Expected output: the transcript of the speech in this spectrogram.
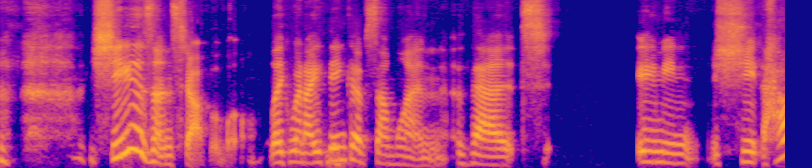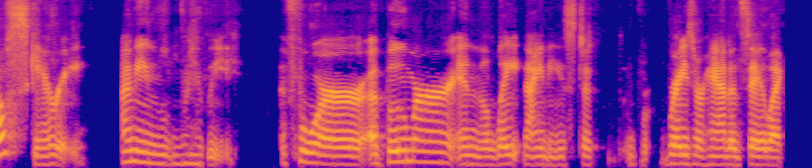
she is unstoppable like when i mm. think of someone that i mean she how scary i mean really for a boomer in the late 90s to raise her hand and say like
